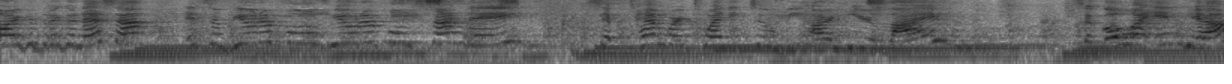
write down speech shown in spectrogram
Margaret Dragonesa. It's a beautiful, beautiful Sunday. September 22, we are here live sa Goa, India.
